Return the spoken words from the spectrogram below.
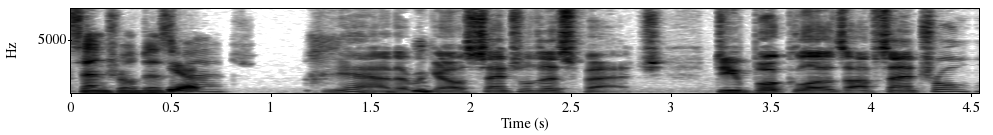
Central Dispatch. yeah, there we go. Central Dispatch. Do you book loads off Central?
